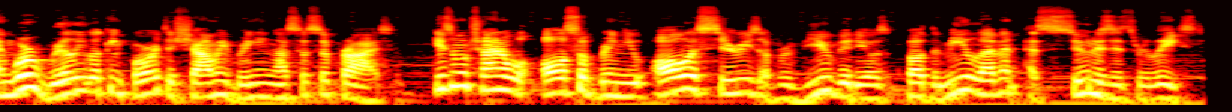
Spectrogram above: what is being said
and we're really looking forward to Xiaomi bringing us a surprise. Gizmo China will also bring you all a series of review videos about the Mi 11 as soon as it's released.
